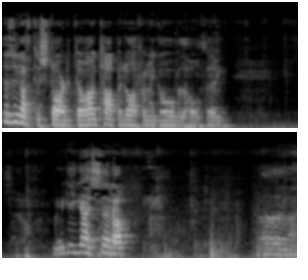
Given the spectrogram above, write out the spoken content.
There's enough to start it though. I'll top it off when I go over the whole thing. So let me get you guys set up. Uh,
